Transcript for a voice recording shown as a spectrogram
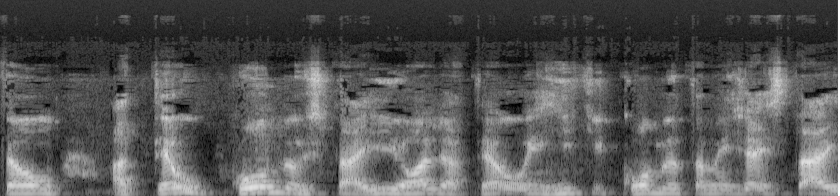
Então, até o Kuma está aí, olha, até o Henrique Kuma também já está aí,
